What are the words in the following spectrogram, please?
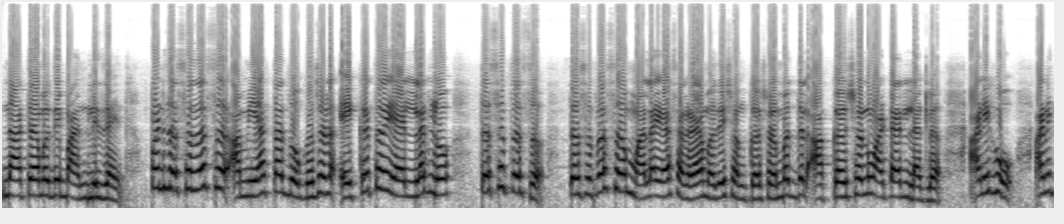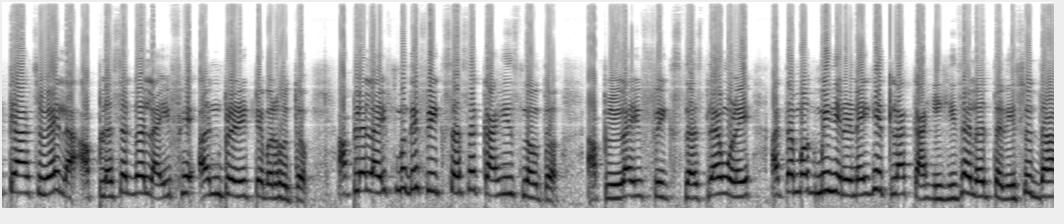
नात्यामध्ये बांधली जाईल पण जसं जसं आम्ही आता दोघं जण एकत्र यायला लागलो तसं तसं तसं तसं मला या सगळ्यामध्ये शंकरशणबद्दल आकर्षण वाटायला लागलं. आणि हो आणि त्याच वेळेला आपलं सगळं लाईफ हे अनप्रेडिक्टेबल होतं. आपल्या लाईफमध्ये फिक्स असं काहीच नव्हतं. आपलं लाईफ फिक्स नसल्यामुळे आता मग मी निर्णय घेतला. काहीही झालं तरी सुद्धा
